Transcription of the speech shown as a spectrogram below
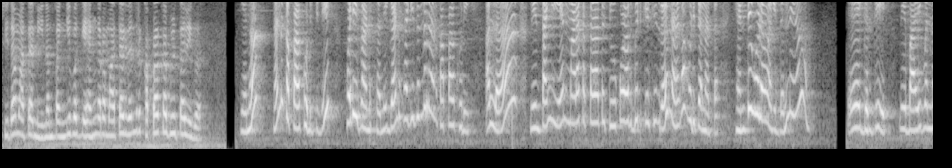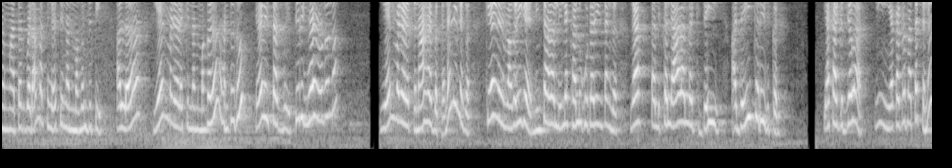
ಸೀದಾ ಮಾತಾಡಿ. ನಮ್ಮ ತಂಗಿ ಬಗ್ಗೆ ಹೆಂಗಾರ ಮಾತಾಡಿದೆ ಅಂದ್ರೆ ಕಪಾಳಕ ಬೀಳ್ತಾವ ಈಗ. ಏನು? ನನ್ನ ಕಪಾಳ ಹೊಡಿತಿದ್ದಿ? ಹೊಡಿ ಗಂಡಸ ನೀ ಗಂಡಸ ಆಗಿದ್ದಂದ್ರೆ ನನ್ನ ಕಪಾಳ ಕೊಡಿ ಅಲ್ಲ ನಿನ್ ತಂಗಿ ಏನ್ ಮಾಡಕತ್ತ ಅಂತ ತಿಳ್ಕೊಳ್ಳೋದು ಬಿಟ್ಟು ಕೇಸಿದ್ರೆ ನನಗೆ ಹೊಡಿತಾನಂತ. ಹೆಂಡತಿ ಹುಳವಾಗಿದ್ದ ನೀನು? ಏ ಗರ್ಜಿ ನೀ ಬಾಯಿ ಬಂದಂಗೆ ಮಾತಾಡ್ಬೇಡ ಮತ್ತೆ ಹೇಳ್ತೀನಿ ನನ್ನ ಮಗನ ಜೊತೆ. ಅಲ್ಲ ಏನು ಮಾಡ್ಯಾಳಕ್ಕೆ ನನ್ನ ಮಗಳು ಅಂತದು? ಹೇಳಿ ತಗ್ಬಿ ತಿರುಗಿ ಹೇಳಿ ನೋಡೋಣ. ಏನ್ ಮಾಡ್ಯಾಳಕ್ಕೆ? ನಾ ಹೇಳ್ಬೇಕನ ನಿನಗ? ಕೇಳಿ ನಿನ್ನ ಮಗಳಿಗೆ. ನಿಂತಾಳಲ್ಲ ಇಲ್ಲೇ ಕಲ್ಲು ಕೂಡ ನಿಂತಂಗೆ. ಯಾ ಕಲ್ ಕಲ್ ಆಳಲ್ಲಕ್ಕೆ ಜೈ. ಆ ಜೈ ಕರೀರಿ ಕಲ್ ಯಾಕಾಗ ಜವ ನೀ ಯಾಕಂದ್ರೆ ಮಾತಾಡ್ತೇನೆ?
